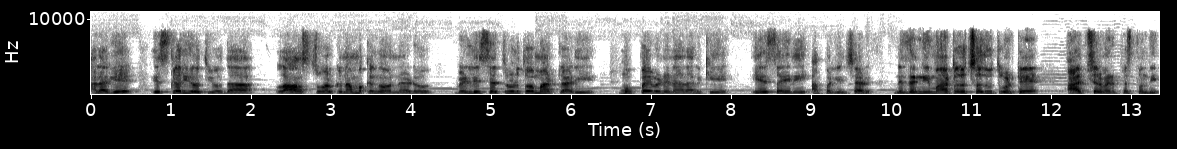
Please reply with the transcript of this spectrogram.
అలాగే ఇస్కరియోత్ యోధ లాస్ట్ వరకు నమ్మకంగా ఉన్నాడు. వెళ్ళి శత్రువులతో మాట్లాడి ముప్పై వెండి నాణాలకి ఏసైని అప్పగించాడు. నిజంగా ఈ మాటలు చదువుతూ ఉంటే ఆశ్చర్యం అనిపిస్తుంది.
